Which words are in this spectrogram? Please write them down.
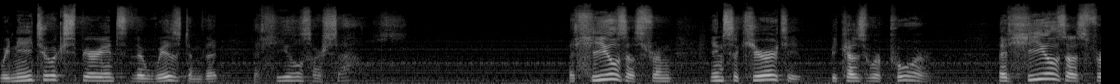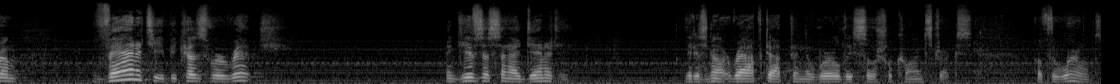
we need to experience the wisdom that, that heals ourselves, that heals us from insecurity because we're poor, that heals us from vanity because we're rich, and gives us an identity that is not wrapped up in the worldly social constructs of the world.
